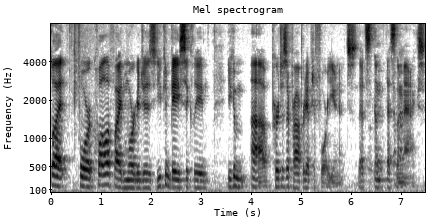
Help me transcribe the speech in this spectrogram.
but for qualified mortgages, you can basically you can uh, purchase a property up to four units. That's the Okay. that's the max.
